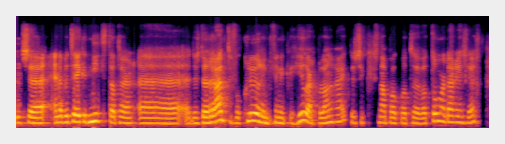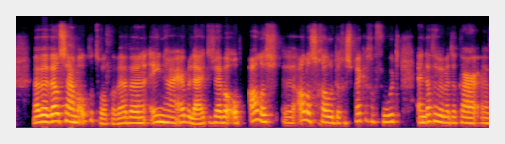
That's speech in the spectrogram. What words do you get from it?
Dus, uh, en dat betekent niet dat er. Uh, dus de ruimte voor kleuring vind ik heel erg belangrijk. Dus ik snap ook wat, uh, wat Tom er daarin zegt. Maar we hebben wel samen opgetrokken. We hebben een HR-beleid. Dus we hebben op alles, alle scholen de gesprekken gevoerd. En dat hebben we met elkaar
